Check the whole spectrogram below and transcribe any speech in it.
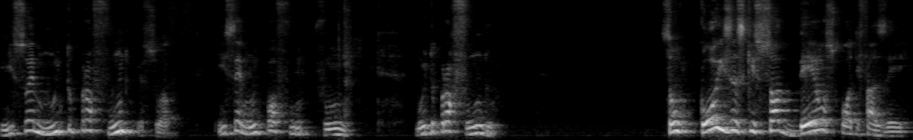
Isso é muito profundo, pessoal. Isso é muito profundo, muito profundo. São coisas que só Deus pode fazer.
